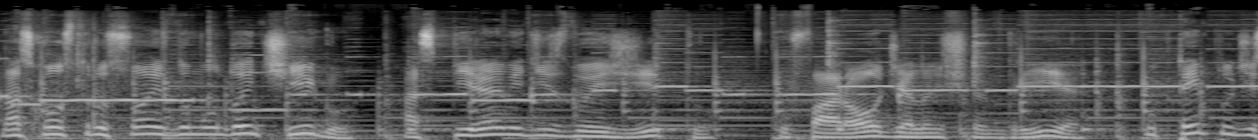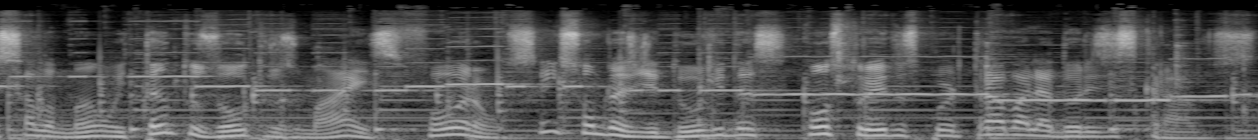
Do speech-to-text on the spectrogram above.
Nas construções do mundo antigo, as pirâmides do Egito o Farol de Alexandria, o Templo de Salomão e tantos outros mais foram, sem sombras de dúvidas, construídos por trabalhadores escravos.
